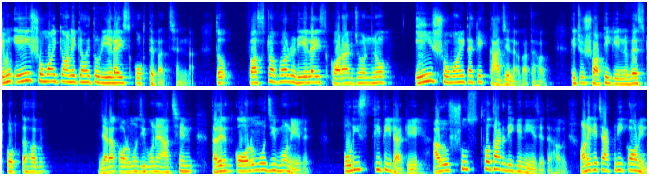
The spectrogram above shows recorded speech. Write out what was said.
এবং এই সময়কে অনেকে হয়তো রিয়েলাইজ করতে পারছেন না। তো ফার্স্ট অফ অল রিয়েলাইজ করার জন্য এই সময়টাকে কাজে লাগাতে হবে। কিছু সঠিক ইনভেস্ট করতে হবে। যারা কর্মজীবনে আছেন, তাদের কর্মজীবনের পরিস্থিতিটাকে আরও সুস্থতার দিকে নিয়ে যেতে হবে। অনেকে চাকরি করেন,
